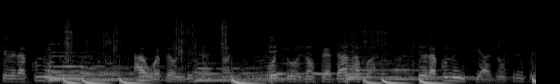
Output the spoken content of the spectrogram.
tɛmɛra komi a wɛpɛ o yiri sɛn o do zɔn fɛ dana ba tɛmɛra komi i pia zɔn fɛn fɛ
